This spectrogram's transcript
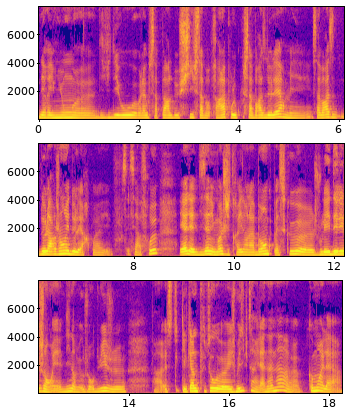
des réunions, euh, des vidéos euh, voilà, où ça parle de chiffres. Enfin là, pour le coup, ça brasse de l'air, mais ça brasse de l'argent et de l'air. C'est affreux. Et elle, elle disait, mais moi, j'ai travaillé dans la banque parce que je voulais aider les gens. Et elle dit, non, mais aujourd'hui, je... Enfin, quelqu'un de plutôt... et je me dis, putain, et la nana, comment elle a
